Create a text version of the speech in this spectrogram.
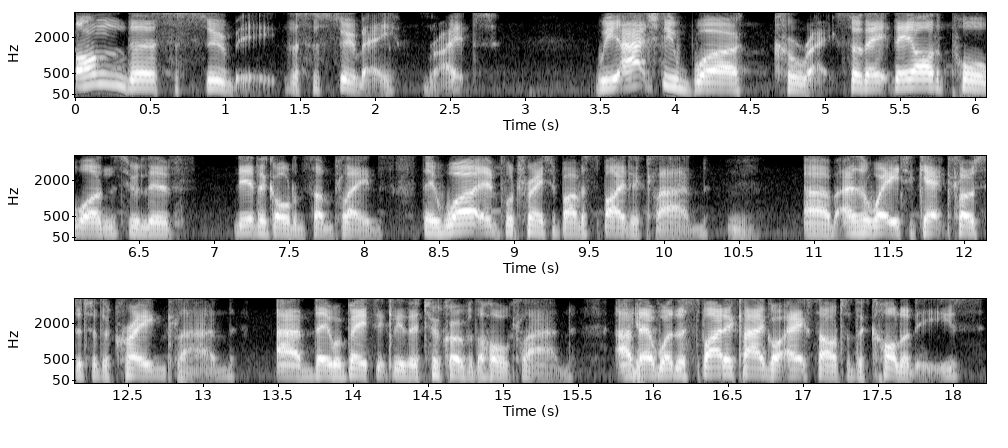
on the Susume, the Susume, right? We actually were correct. So they, they are the poor ones who live near the Golden Sun Plains. They were infiltrated by the Spider Clan mm. um, as a way to get closer to the Crane Clan and they were basically they took over the whole clan. And yes. then when the Spider Clan got exiled to the colonies,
